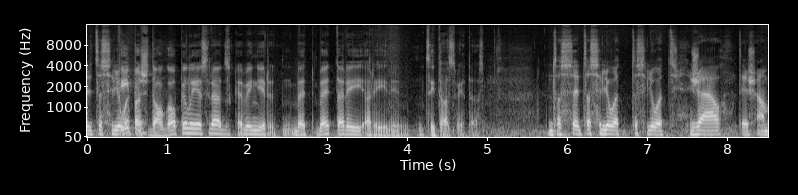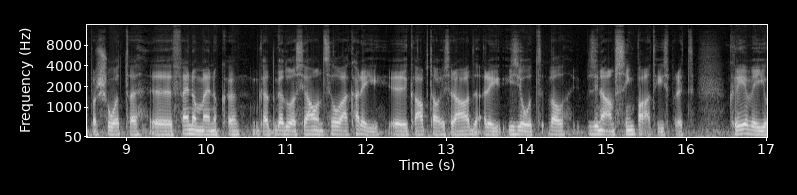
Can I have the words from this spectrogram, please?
ir, tas ir ļoti. Īpaši Daugopilī es redzu, ka viņi ir, bet, bet arī, arī citās vietās. Tas ir, tas, ir ļoti, tas ir ļoti žēl par šo te, e, fenomenu, ka gad, gados jauni cilvēki arī, e, kā aptaujas rāda, arī izjūt vēl zināmas simpātijas pret Krieviju.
